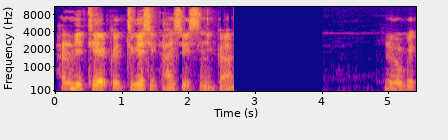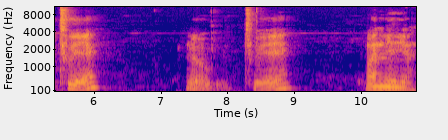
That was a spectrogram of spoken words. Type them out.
한 비트에 그 두 개씩 할 수 있으니까. 로그 2에 로그 2에 1 밀리언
